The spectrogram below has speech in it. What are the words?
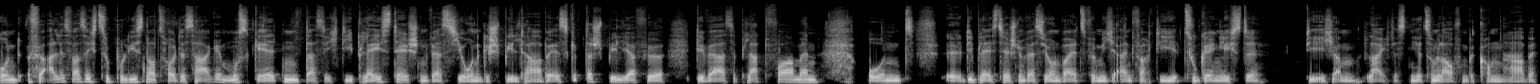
Und für alles, was ich zu Police Notes heute sage, muss gelten, dass ich die PlayStation-Version gespielt habe. Es gibt das Spiel ja für diverse Plattformen und äh, die PlayStation-Version war jetzt für mich einfach die zugänglichste die ich am leichtesten hier zum Laufen bekommen habe.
